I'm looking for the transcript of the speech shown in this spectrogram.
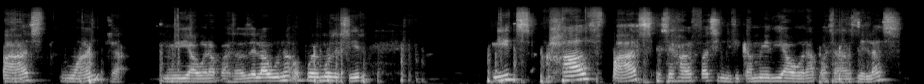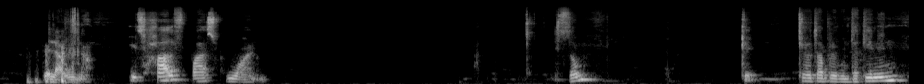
past one, o sea, media hora pasadas de la una, o podemos decir it's half past, ese half past significa media hora pasadas de las de la una. It's half past one. ¿Qué, qué otra pregunta tienen?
